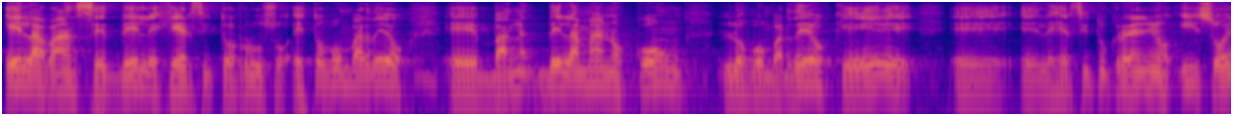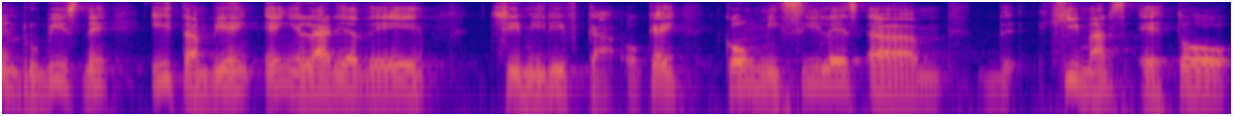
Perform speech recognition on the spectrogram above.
el avance del ejército ruso. Estos bombardeos eh, van de la mano con los bombardeos que eh, el ejército ucraniano hizo en Rubisne y también en el área de Chimirivka, ¿ok? Con misiles de, HIMARS. Esto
